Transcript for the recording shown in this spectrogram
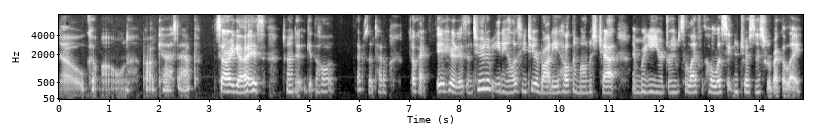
No come on. Podcast app. Sorry guys. Trying to get the whole episode title. Okay here it is. Intuitive eating and listening to your body health and wellness chat and bringing your dreams to life with holistic nutritionist rebecca lay.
